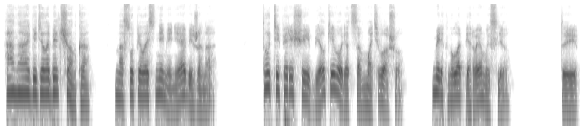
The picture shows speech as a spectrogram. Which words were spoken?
«Она обидела бельчонка», — насупилась не менее обижена. Тут теперь еще и белки водятся, мать вашу!» — мелькнула первой мыслью. «Ты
